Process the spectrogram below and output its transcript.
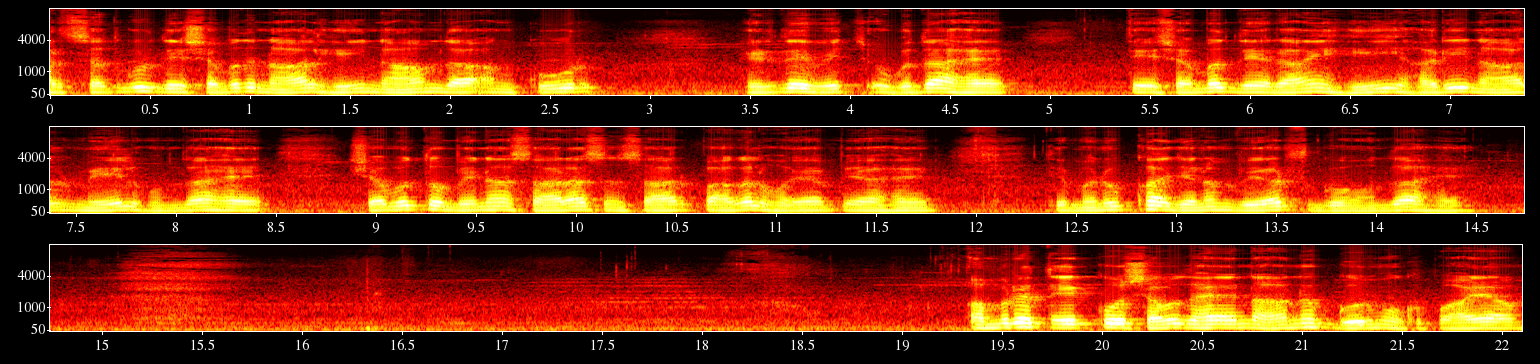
ਅਰ ਸਤਗੁਰ ਦੇ ਸ਼ਬਦ ਨਾਲ ਹੀ ਨਾਮ ਦਾ ਅੰਕੁਰ ਹਿਰਦੇ ਵਿੱਚ ਉਗਦਾ ਹੈ ਤੇ ਸ਼ਬਦ ਦੇ ਰਾਹੀਂ ਹੀ ਹਰੀ ਨਾਲ ਮੇਲ ਹੁੰਦਾ ਹੈ। ਸ਼ਬਦ ਤੋਂ ਬਿਨਾ ਸਾਰਾ ਸੰਸਾਰ ਪਾਗਲ ਹੋਇਆ ਪਿਆ ਹੈ ਤੇ ਮਨੁੱਖਾ ਜਨਮ ਵਿਅਰਥ ਗਵਾਉਂਦਾ ਹੈ। ਅੰਮ੍ਰਿਤ ਇੱਕੋ ਸ਼ਬਦ ਹੈ, ਨਾਨਕ ਗੁਰਮੁਖ ਪਾਇਆ।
